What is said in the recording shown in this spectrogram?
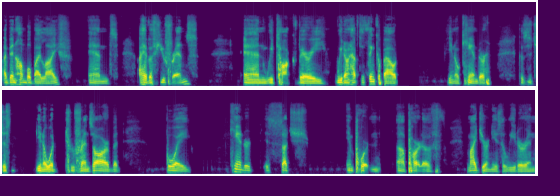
I've been humbled by life, and I have a few friends, and we talk very. We don't have to think about, you know, candor, because it's just, you know, what true friends are. But boy, candor is such important uh, part of my journey as a leader. And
